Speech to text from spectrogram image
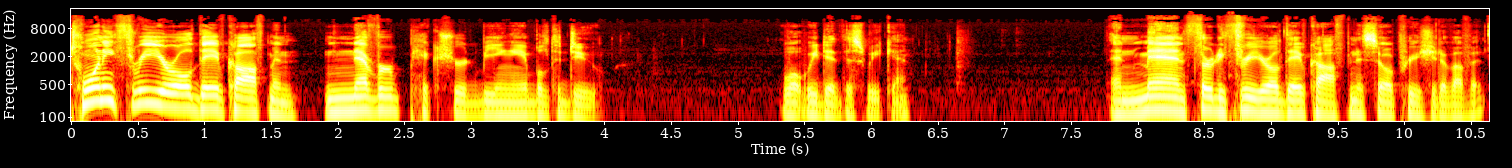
23 year old Dave Kaufman never pictured being able to do what we did this weekend. And man, 33 year old Dave Kaufman is so appreciative of it.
